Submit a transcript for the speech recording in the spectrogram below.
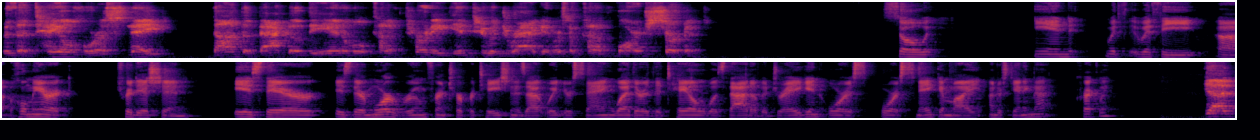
with a tail for a snake, not the back of the animal kind of turning into a dragon or some kind of large serpent. So, in with with the uh, Homeric tradition, is there is there more room for interpretation? Is that what you're saying? Whether the tail was that of a dragon or a, or a snake? Am i understanding that correctly? Yeah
